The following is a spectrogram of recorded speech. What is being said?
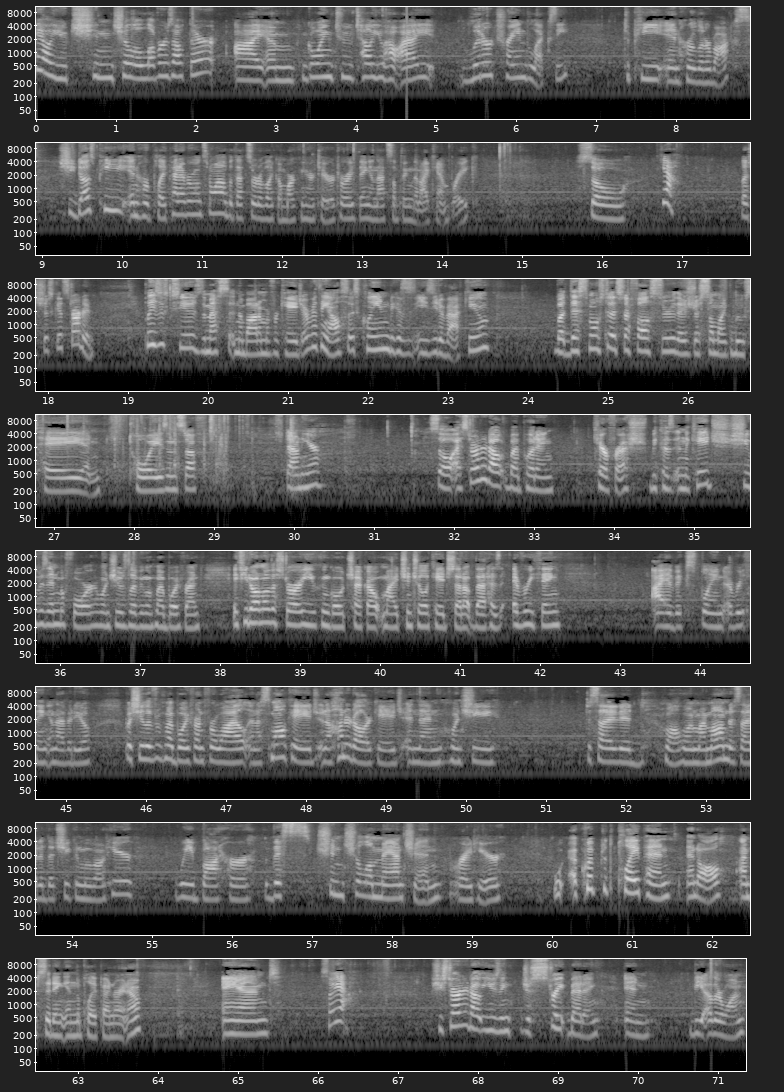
Hey all you chinchilla lovers out there, I am going to tell you how I litter trained Lexie to pee in her litter box. She does pee in her playpen every once in a while, but that's sort of like a marking her territory thing, and that's something that I can't break. So, yeah, let's just get started. Please excuse the mess in the bottom of her cage. Everything else is clean because it's easy to vacuum. But this, most of the stuff falls through. There's just some like loose hay and toys and stuff down here. So I started out by putting Carefresh because in the cage she was in before when she was living with my boyfriend. If you don't know the story, you can go check out my chinchilla cage setup that has everything. I have explained everything in that video. But she lived with my boyfriend for a while in a small cage, in a $100 cage, and then when she decided, well, when my mom decided that she can move out here, we bought her this chinchilla mansion right here equipped with playpen and all. I'm sitting in the playpen right now. And so yeah. She started out using just straight bedding in the other one.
